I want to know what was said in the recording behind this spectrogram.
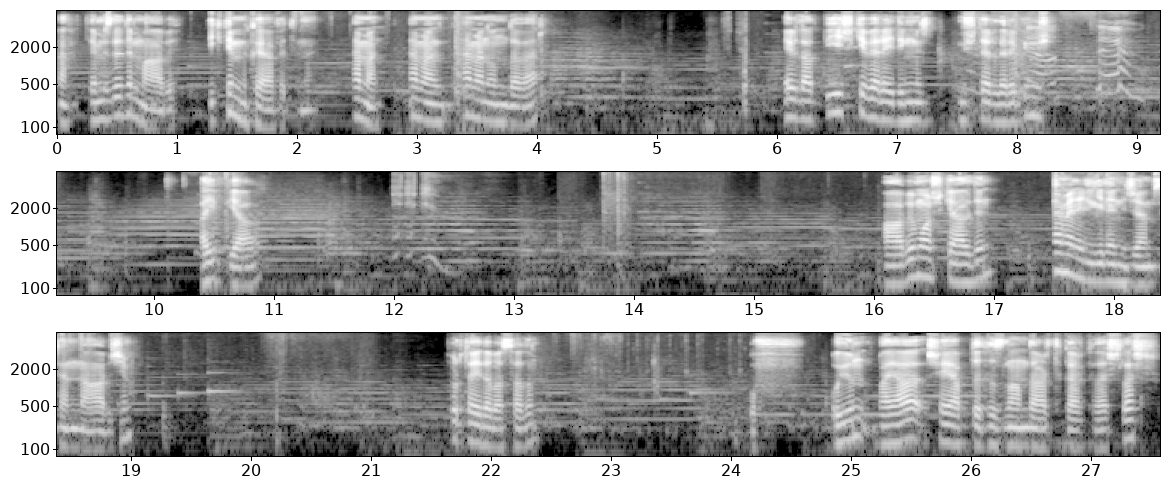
Heh, temizledin mi abi? Diktin mi kıyafetini? Hemen, hemen, hemen onu da ver. Evlat bir içki vereydin mü- müşterilere bir müş... Ayıp ya. Abim hoş geldin. Hemen ilgileneceğim seninle abicim. Turtayı da basalım. Uf. Oyun bayağı şey yaptı, hızlandı artık arkadaşlar.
